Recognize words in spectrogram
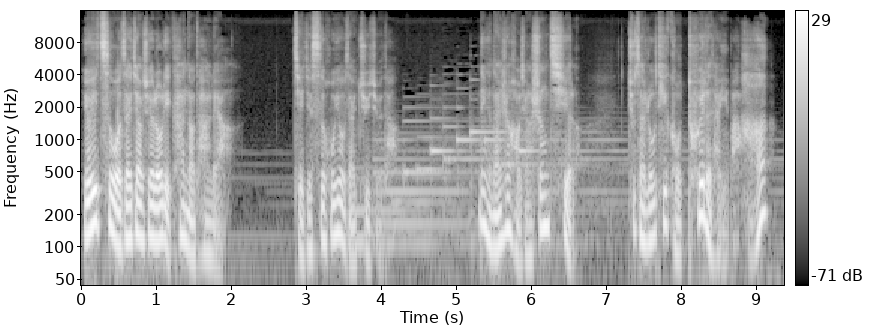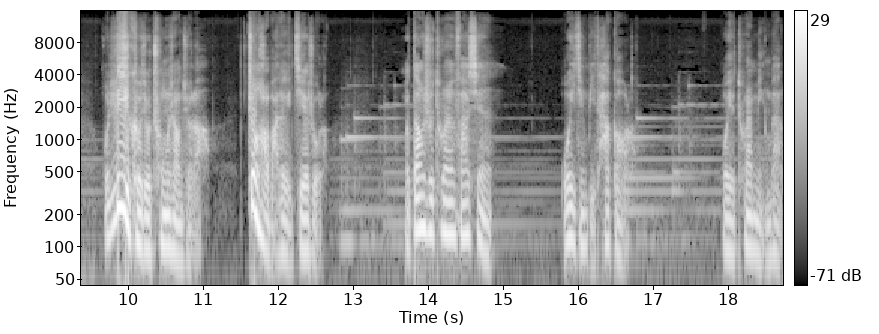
有一次我在教学楼里看到他俩。姐姐似乎又在拒绝他，那个男生好像生气了，就在楼梯口推了他一把。啊！我立刻就冲上去了，正好把他给接住了。我当时突然发现，我已经比他高了。我也突然明白了，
